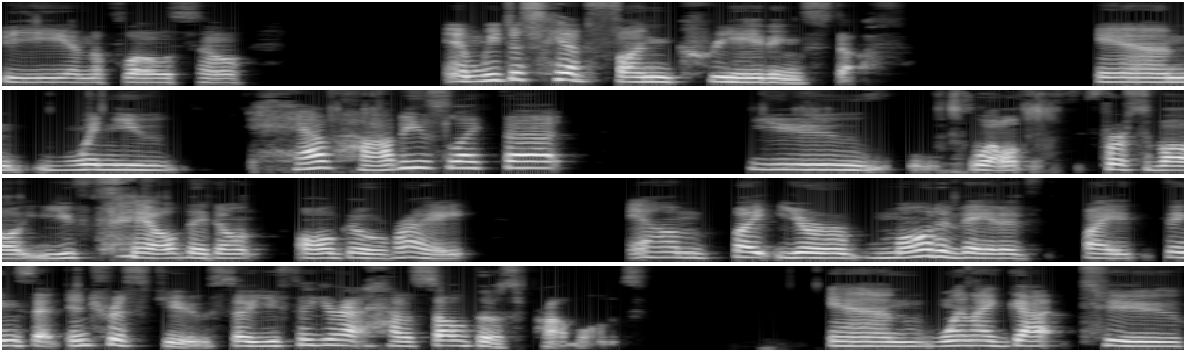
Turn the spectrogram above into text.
be and the flow. So, and we just had fun creating stuff. And when you have hobbies like that, you well, first of all, you fail; they don't all go right. Um, but you're motivated by things that interest you, so you figure out how to solve those problems. And when I got to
